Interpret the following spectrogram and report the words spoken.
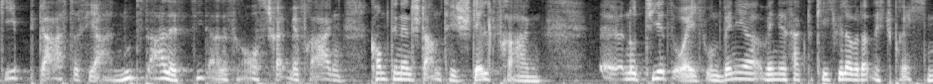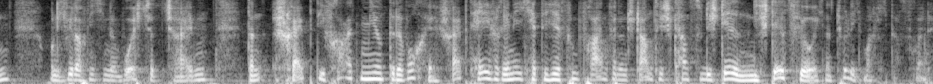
Gebt Gas das Jahr, nutzt alles, zieht alles raus, schreibt mir Fragen, kommt in den Stammtisch, stellt Fragen. Äh, notiert euch und wenn ihr, wenn ihr sagt, okay, ich will aber dort nicht sprechen und ich will auch nicht in den Voice-Chat schreiben, dann schreibt die Fragen mir unter der Woche. Schreibt, hey René, ich hätte hier fünf Fragen für den Stammtisch, kannst du die stellen? Und ich stelle es für euch. Natürlich mache ich das, Freunde.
